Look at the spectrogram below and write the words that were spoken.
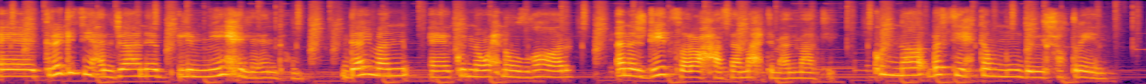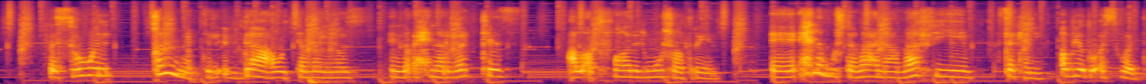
آه تركزي على الجانب المنيح اللي عندهم. دايما آه كنا وإحنا وصغار أنا جديد صراحة سامحت معلماتي. كنا بس يهتموا بالشاطرين. بس هو قمة الإبداع والتميز إنه إحنا نركز على الأطفال المو شاطرين. آه، إحنا بمجتمعنا ما في سكني أبيض وأسود.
